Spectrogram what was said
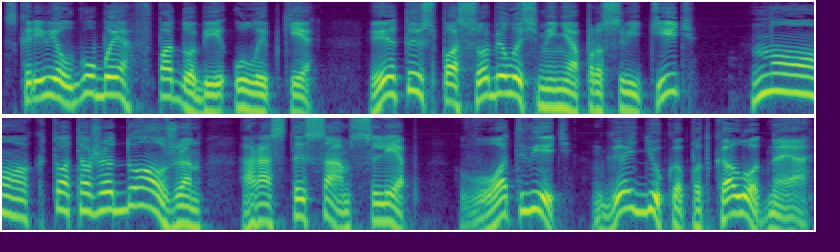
скривил губы в подобии улыбки. «И ты способилась меня просветить?» «Но кто-то же должен, раз ты сам слеп». «Вот ведь, гадюка подколодная!»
